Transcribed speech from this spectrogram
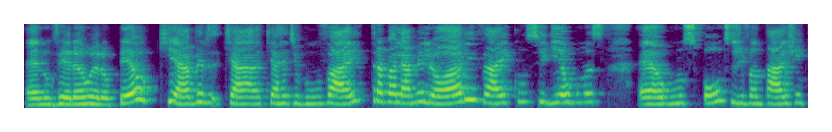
é, no verão europeu, que a, que, a, que a Red Bull vai trabalhar melhor e vai conseguir algumas, é, alguns pontos de vantagem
